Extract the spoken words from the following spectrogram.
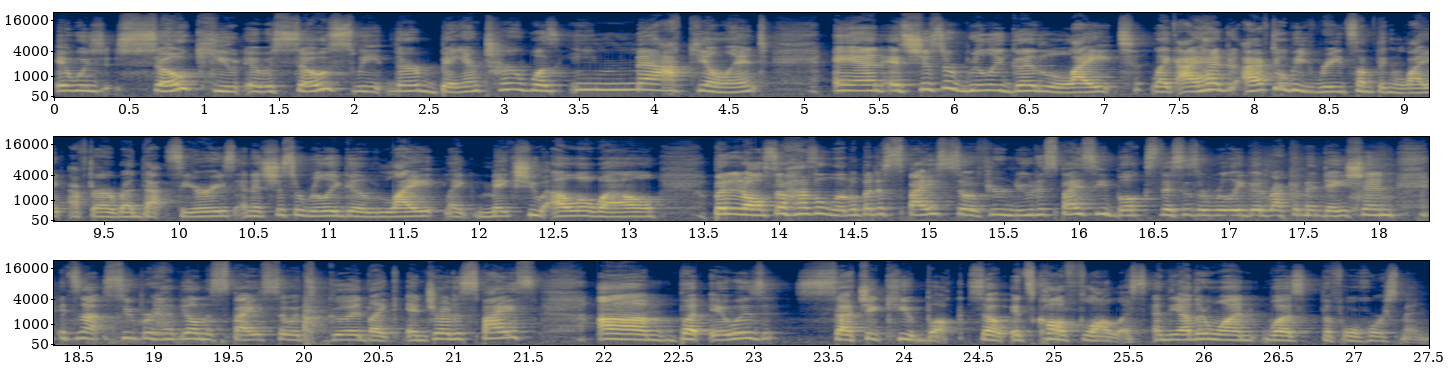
It was so cute. It was so sweet. Their banter was immaculate. And it's just a really good light. Like I had I have to be read something light after I read that series. And it's just a really good light, like makes you LOL. But it also has a little bit of spice. So if you're new to spicy books, this is a really good recommendation. It's not super heavy on the spice, so it's good like intro to spice. Um, but it was such a cute book. So it's called Flawless. And the other one one was The Four Horsemen.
